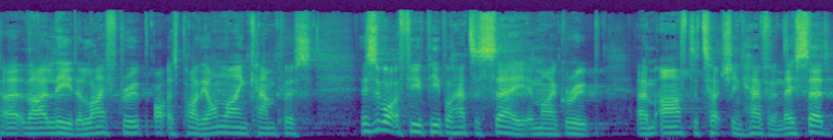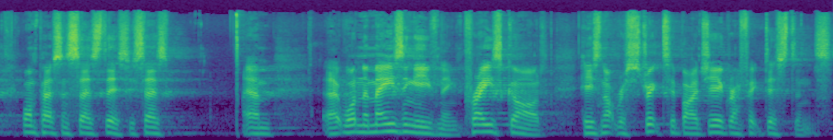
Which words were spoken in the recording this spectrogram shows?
uh, that I lead, a life group as part of the online campus. This is what a few people had to say in my group um, after touching heaven. They said, one person says this, he says, um, uh, What an amazing evening. Praise God. He's not restricted by geographic distance.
